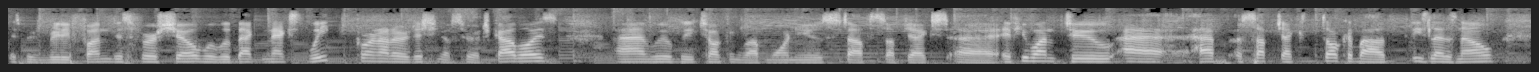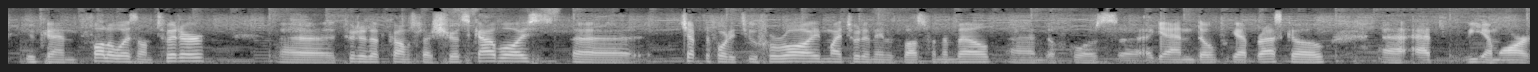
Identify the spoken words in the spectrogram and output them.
It's been really fun this first show. We'll be back next week for another edition of Search Cowboys, and we'll be talking about more news stuff, subjects. Uh, if you want to uh, have a subject to talk about, please let us know. You can follow us on Twitter uh, twitter.com slash search cowboys. Uh, chapter 42 for roy. My twitter name is bas van den beld. And of course uh, again don't forget brasco uh, at vmr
